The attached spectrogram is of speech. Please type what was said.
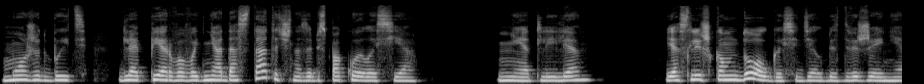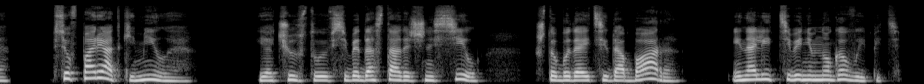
может быть, для первого дня достаточно?» — забеспокоилась я. «Нет, Лилиан. Я слишком долго сидел без движения. Все в порядке, милая. Я чувствую в себе достаточно сил, чтобы дойти до бара и налить тебе немного выпить.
